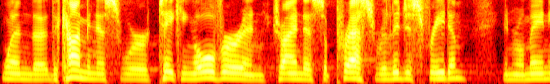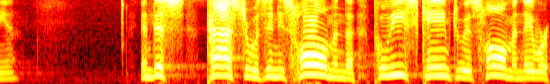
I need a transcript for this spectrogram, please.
when the, the communists were taking over and trying to suppress religious freedom in Romania. And this pastor was in his home, and the police came to his home, and they were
